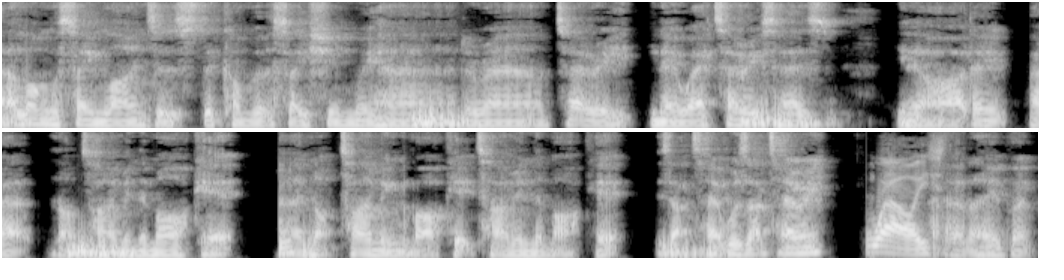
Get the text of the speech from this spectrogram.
Along the same lines as the conversation we had around Terry, you know, where Terry says, you know, oh, I don't about not timing the market, uh, not timing the market, timing the market. Is that Ter- was that Terry? Well, I don't know, but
